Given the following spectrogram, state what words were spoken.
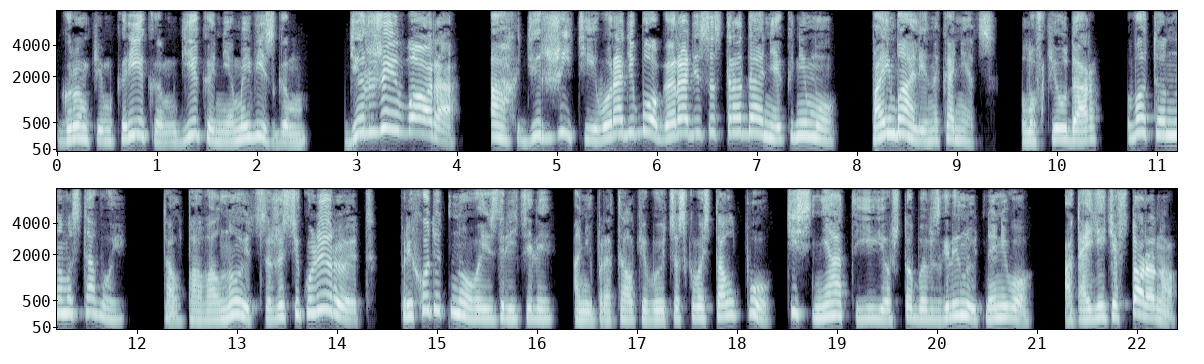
громким криком, гиканьем и визгом. «Держи вора! Ах, держите его, ради бога, ради сострадания к нему! Поймали, наконец! Ловкий удар. Вот он на мостовой. Толпа волнуется, жестикулирует. Приходят новые зрители. Они проталкиваются сквозь толпу, теснят ее, чтобы взглянуть на него. «Отойдите в сторону!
